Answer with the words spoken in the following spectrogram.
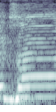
एक साथ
